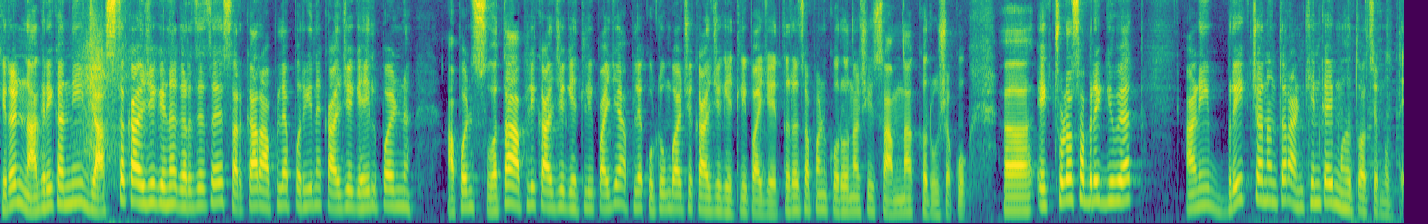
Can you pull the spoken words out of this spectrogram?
किरण नागरिकांनी जास्त काळजी घेणं गरजेचं आहे. सरकार आपल्या परीने काळजी येईल पण आपण स्वतः आपली काळजी घेतली पाहिजे आपल्या कुटुंबाची काळजी घेतली पाहिजे तरच आपण कोरोनाशी सामना करू शकू. एक छोटासा ब्रेक घेऊयात आणि ब्रेकच्या नंतर आणखीन काही महत्त्वाचे मुद्दे.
